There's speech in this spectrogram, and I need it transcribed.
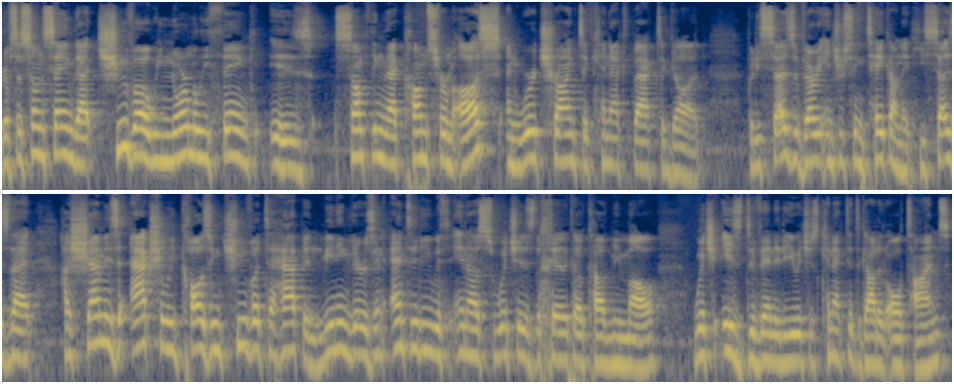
Rav Sasson saying that Tshuva we normally think is something that comes from us and we're trying to connect back to God. But he says a very interesting take on it. He says that Hashem is actually causing tshuva to happen, meaning there's an entity within us which is the chelik kav mimal, which is divinity, which is connected to God at all times.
